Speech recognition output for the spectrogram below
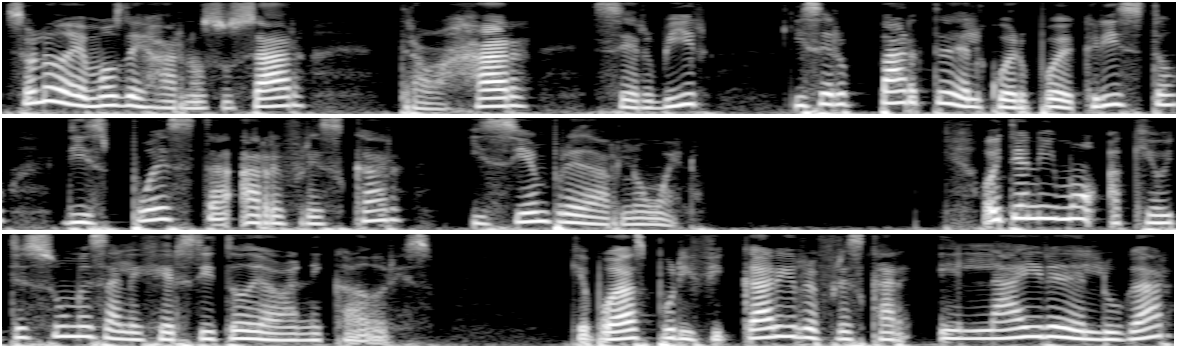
Solo debemos dejarnos usar, trabajar, servir y ser parte del cuerpo de Cristo, dispuesta a refrescar y siempre dar lo bueno. Hoy te animo a que hoy te sumes al ejército de abanicadores, que puedas purificar y refrescar el aire del lugar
